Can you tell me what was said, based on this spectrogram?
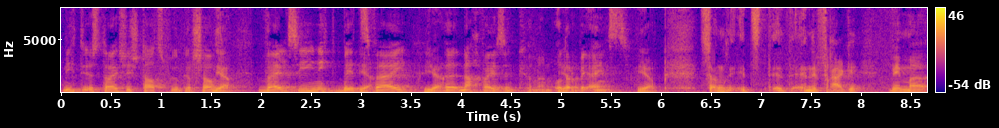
nicht die österreichische Staatsbürgerschaft, ja. weil sie nicht B2 ja. äh, nachweisen können oder ja. B1. Ja. Sagen Sie jetzt äh, eine Frage, wenn man,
